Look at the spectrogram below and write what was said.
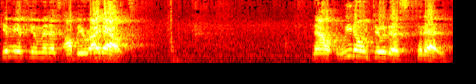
give me a few minutes, I'll be right out. Now, we don't do this today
